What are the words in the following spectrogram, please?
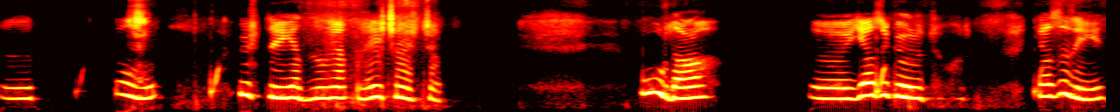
Ee, doğru. Üstte yazılı yapmaya çalışacağım. Burada e, yazı görüntü var. Yazı değil.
